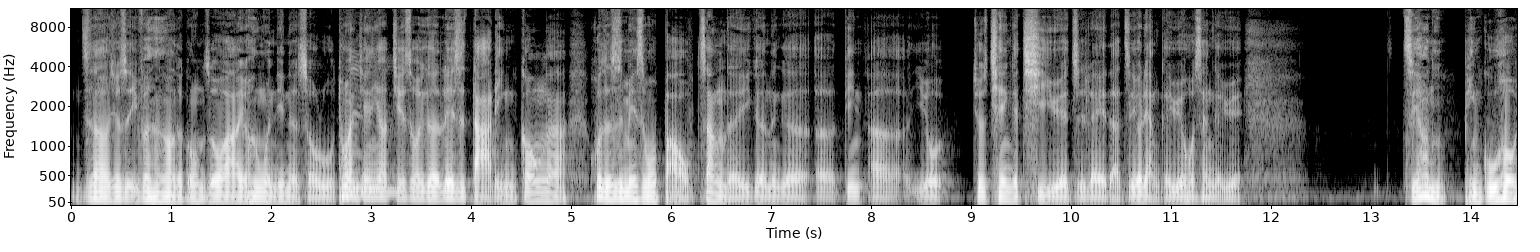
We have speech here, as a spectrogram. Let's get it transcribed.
你知道，就是一份很好的工作啊，有很稳定的收入，突然间要接受一个类似打零工啊，或者是没什么保障的一个那个呃定呃有。就是签一个契约之类的，只有两个月或三个月。只要你评估后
